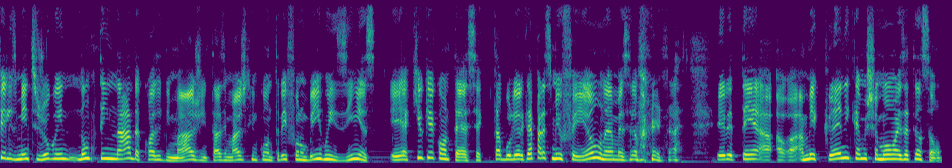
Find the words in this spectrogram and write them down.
Infelizmente, esse jogo não tem nada quase de imagem, tá? As imagens que encontrei foram bem ruizinhas. E aqui o que acontece? É que o tabuleiro até parece meio feião, né? Mas na verdade, ele tem a, a, a mecânica me chamou mais atenção.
